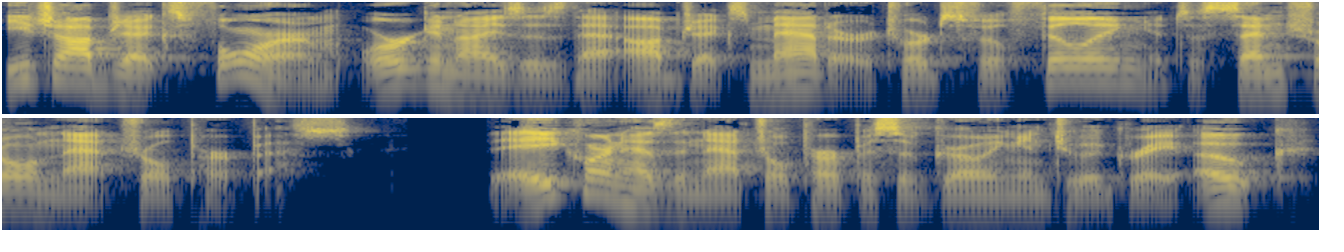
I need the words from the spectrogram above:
Each object's form organizes that object's matter towards fulfilling its essential natural purpose. The acorn has the natural purpose of growing into a great oak.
